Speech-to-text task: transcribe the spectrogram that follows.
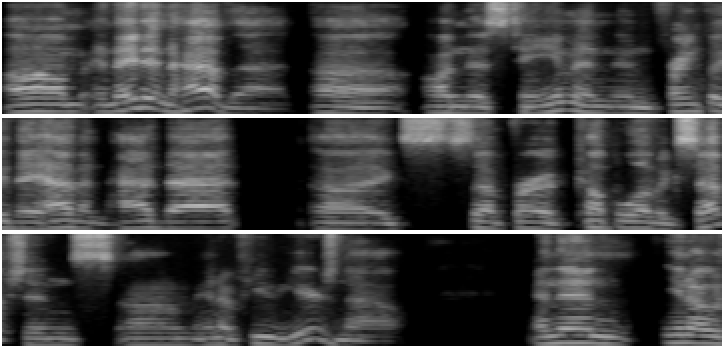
Um, and they didn't have that uh, on this team, and, and frankly, they haven't had that uh, except for a couple of exceptions um, in a few years now. And then, you know,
